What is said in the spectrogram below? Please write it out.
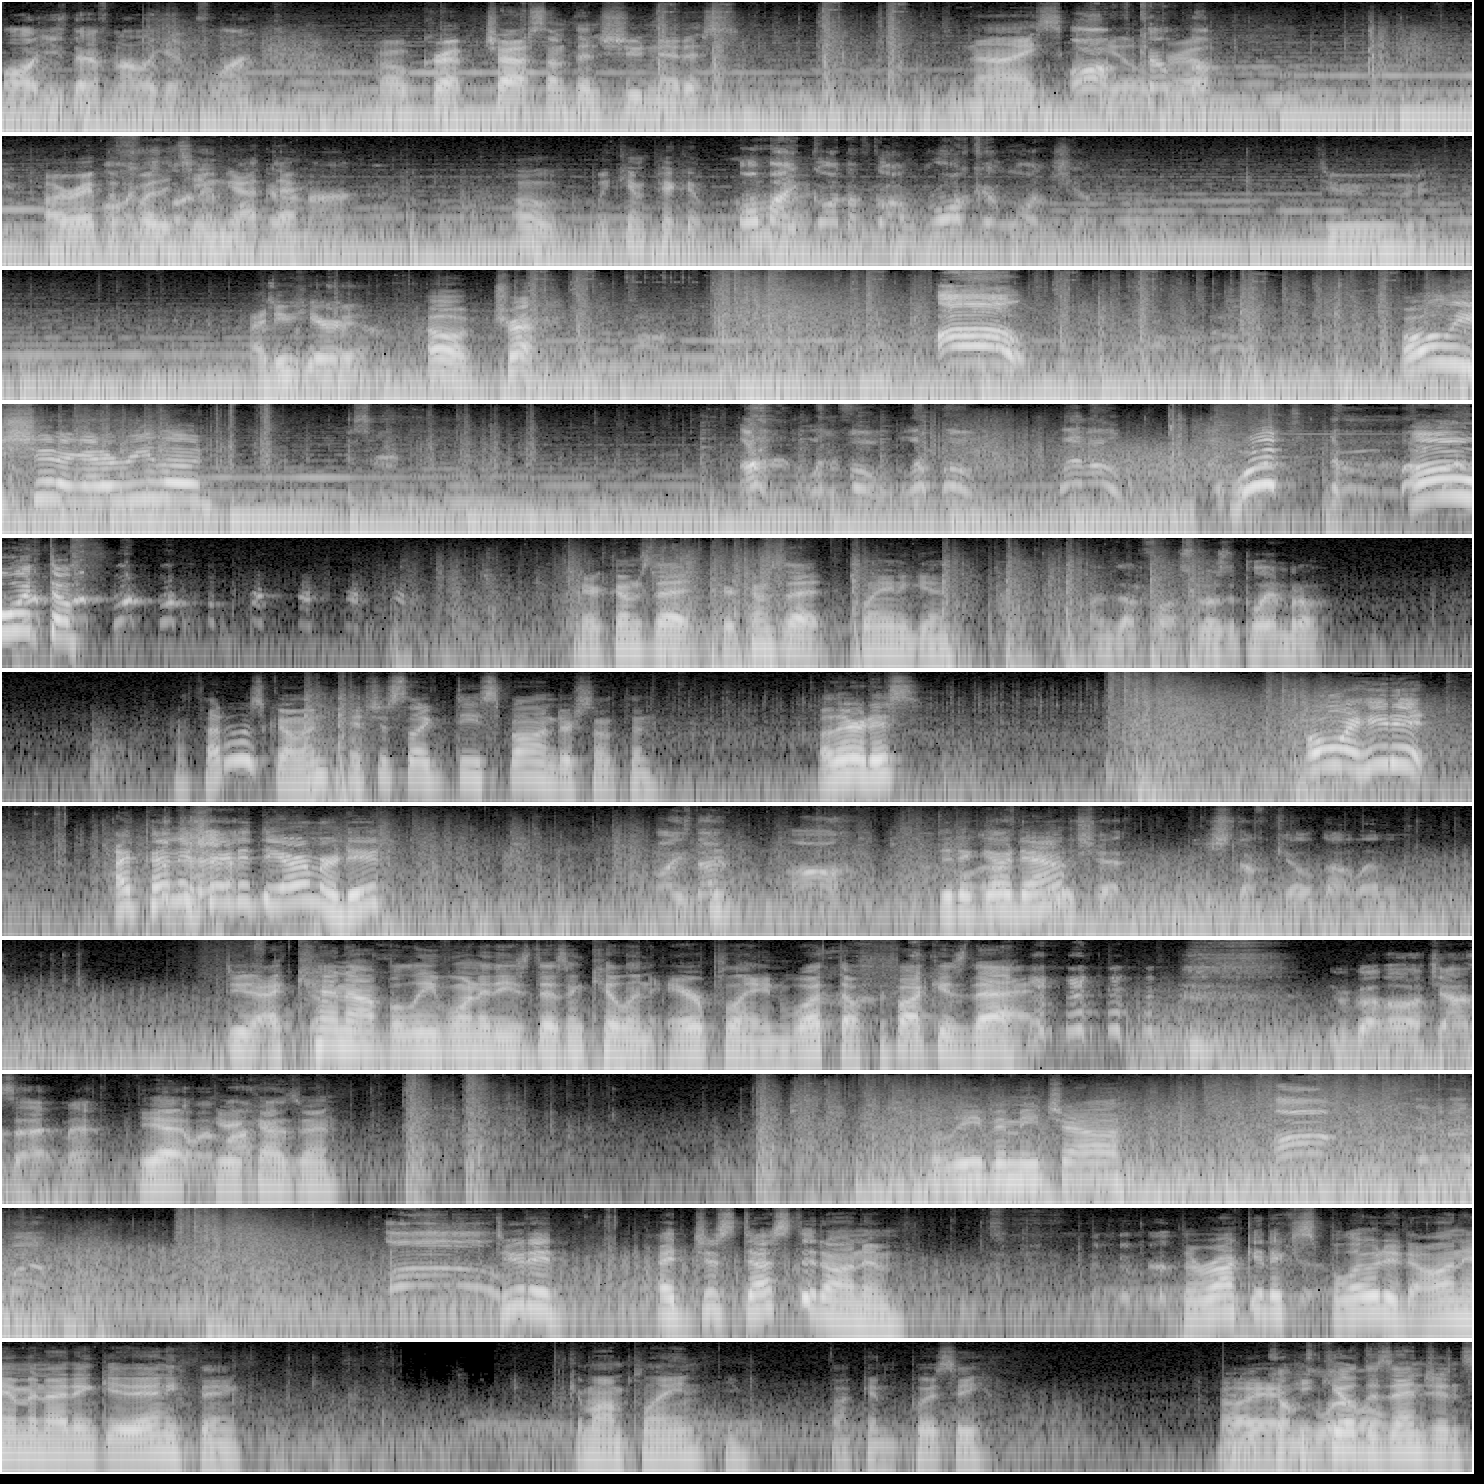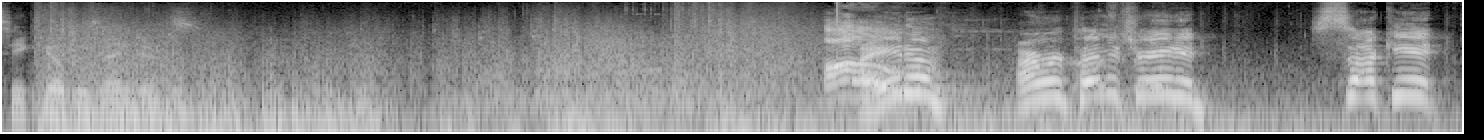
Oh, he's definitely getting flanked. Oh crap, Cha, something's shooting at us. Nice Oh, kill, bro. him. You- Oh, right oh, before he's the team got there. Oh, we can pick up. Oh my god, I've got a rocket launcher. dude. I do hear. clear. Oh, truck. Oh! Holy shit! I gotta reload. Ah, level, level, level. What? Oh, what the? Here comes that. Here comes that plane again. When's that fast? Where's the plane, bro? I thought it was coming. It just like despawned or something. Oh, there it is. Oh, I hit it. I penetrated the armor, dude. Oh, he's down. Oh. Did it Oh, go down? Shit. You should have killed that level. Dude, I cannot believe one of these doesn't kill an airplane. What the fuck is that? You've got another chance at it, mate. Yeah, here back comes, in. man. Believe in me, Cha. Oh, taken out by him. Oh, Dude, it, I just dusted on him. The rocket exploded on him and I didn't get anything. Come on, plane, you fucking pussy. Here Oh he yeah, comes, he killed level. his engines. He killed his engines. Oh! I hit him. Armor penetrated. Suck it.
